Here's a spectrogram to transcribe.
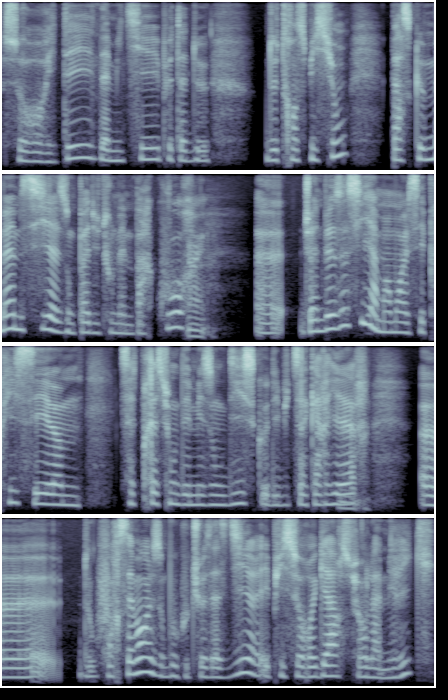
sororité, d'amitié, peut-être de, de transmission? Parce que même si elles n'ont pas du tout le même parcours, Ouais. euh, Joan Baez aussi, à un moment, elle s'est prise c'est, cette pression des maisons de disques au début de sa carrière. Euh, donc forcément, elles ont beaucoup de choses à se dire. Et puis ce regard sur l'Amérique,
